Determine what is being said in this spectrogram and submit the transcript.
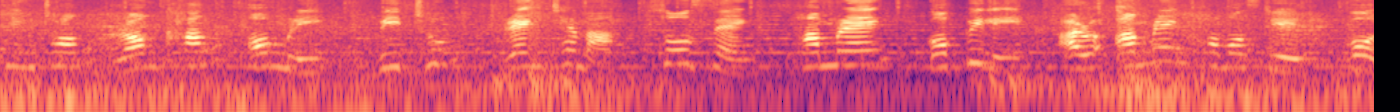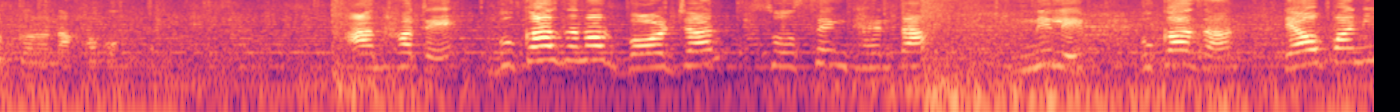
চিংথং ৰংখাং অমৰি বিথুম ৰেংথেমা চৌচেং হামৰেং কপিলি আৰু আমৰেং সমষ্টিৰ ভোট গণনা হ'ব। আনহাতে বোকাজানত বৰজান চৌচেং ভেণ্টা নিলিপ বোকাজান দেওপানী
